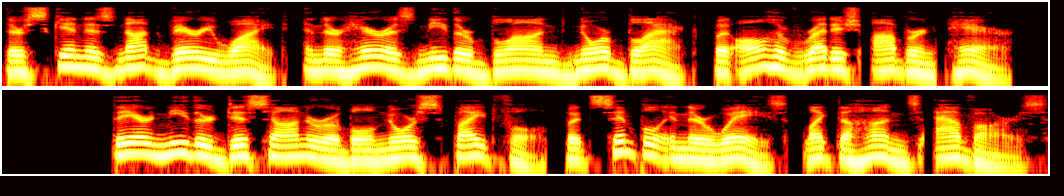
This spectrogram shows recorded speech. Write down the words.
their skin is not very white, and their hair is neither blonde nor black, but all have reddish auburn hair. They are neither dishonorable nor spiteful, but simple in their ways, like the Huns Avars.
